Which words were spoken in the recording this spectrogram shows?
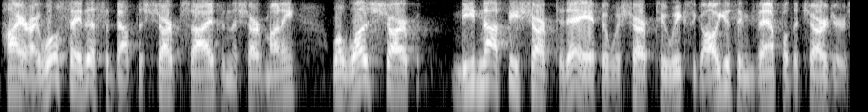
higher. I will say this about the sharp sides and the sharp money. What was sharp need not be sharp today if it was sharp two weeks ago. I'll use an example of the Chargers.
